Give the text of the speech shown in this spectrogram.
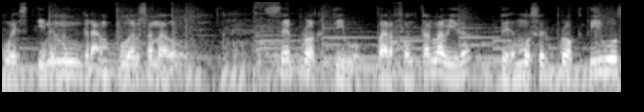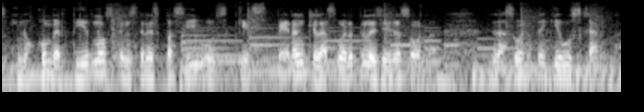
pues tienen un gran poder sanador. sé proactivo. Para afrontar la vida debemos ser proactivos y no convertirnos en seres pasivos que esperan que la suerte les llegue sola. La suerte hay que buscarla,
